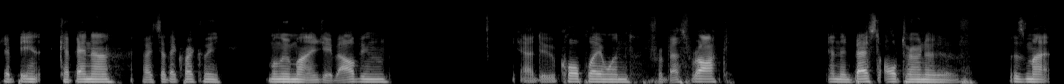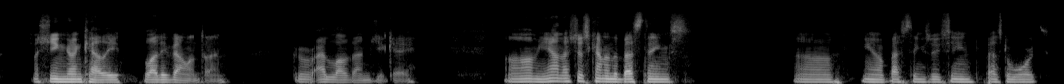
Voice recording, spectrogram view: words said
Cape- Qué Pena, if I said that correctly. Maluma and J Balvin. Yeah, dude. Coldplay won for Best Rock. And then Best Alternative. This is my Machine Gun Kelly, Bloody Valentine. I love MGK. Um, yeah, that's just kind of the best things. Uh, you know, best things we've seen, best awards.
